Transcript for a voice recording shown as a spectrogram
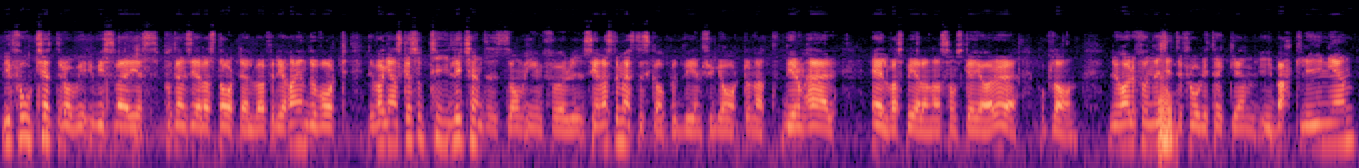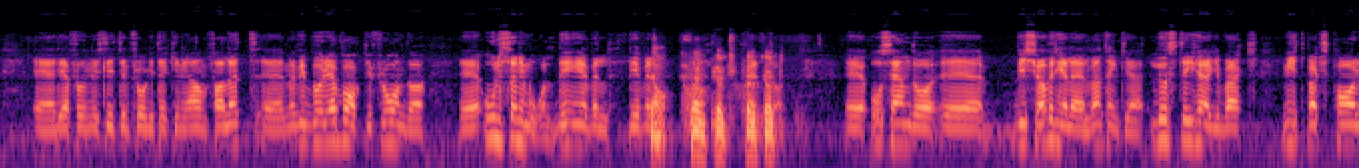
vi fortsätter då vid, vid Sveriges potentiella startelva för det har ändå varit, det var ganska så tydligt kändes det som inför senaste mästerskapet VM 2018 att det är de här 11 spelarna som ska göra det på plan. Nu har det funnits lite frågetecken i backlinjen. Eh, det har funnits lite frågetecken i anfallet. Eh, men vi börjar bakifrån då. Eh, Olsen i mål, det är väl... Det är väl ja, självklart. självklart. självklart. Och sen då, vi kör väl hela elvan tänker jag. Lustig högerback, mittbackspar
